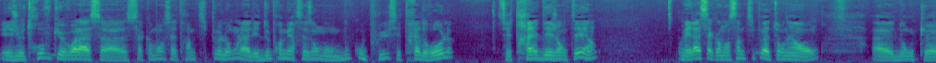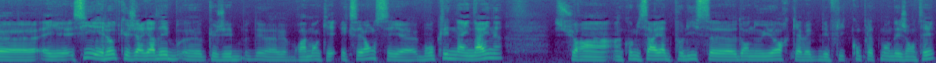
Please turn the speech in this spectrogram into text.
Et je trouve que voilà, ça, ça commence à être un petit peu long. Là, les deux premières saisons m'ont beaucoup plu. C'est très drôle. C'est très déjanté. Hein. Mais là, ça commence un petit peu à tourner en rond. Euh, donc, euh, et, si, et l'autre que j'ai regardé, euh, que j'ai vraiment qui est excellent, c'est Brooklyn Nine-Nine sur un, commissariat de police dans New York avec des flics complètement déjantés.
